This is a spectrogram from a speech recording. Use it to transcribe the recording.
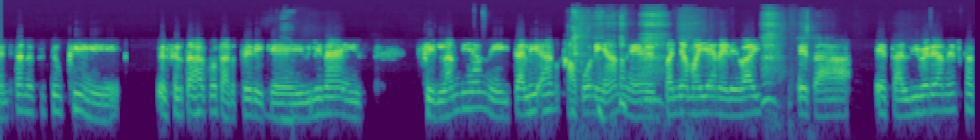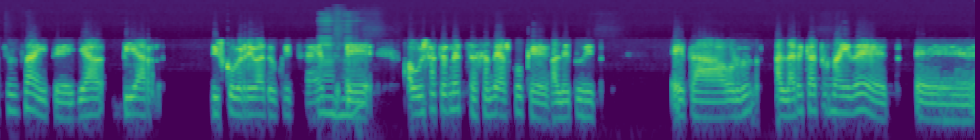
benetan ez duki ezertarako tarterik, Mhm. ibili naiz Finlandian, eh, Italian, Japonian, eh, Espainia mailan ere bai, eta eta aldi berean eskatzen zait, eh, ja bihar disko berri bat eukitza, ez? Mhm. Eh, hau esaten dut, ze jende asko galdetu dit. Eta orduan aldarrikatu nahi dut, eh,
